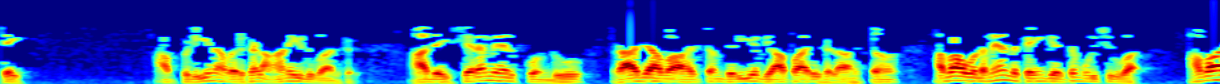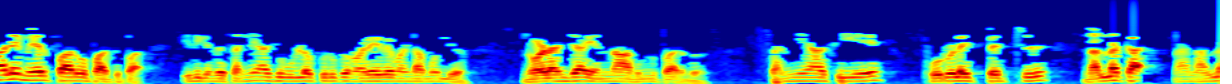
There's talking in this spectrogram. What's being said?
செய். அப்படின்னு அவர்கள் ஆணையிடுவார்கள். அதை சிறமேற்கொண்டு ராஜாவாகட்டும் பெரிய வியாபாரிகளாகட்டும் அவ உடனே அந்த கைங்கரியத்தை முடிச்சிருவா அவளே மேற்பார்வை பார்த்துப்பா. இதுக்கு இந்த சன்னியாசி உள்ள குறுக்க நுழையவே வேண்டாமோ இல்லையோ? நுழைஞ்சா என்ன ஆகும்னு பாருங்க. சன்னியாசியே பொருளை பெற்று நல்ல கா நான் நல்ல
